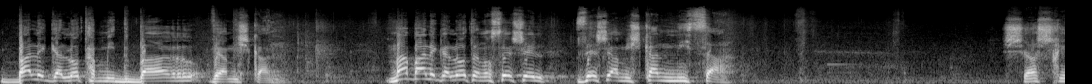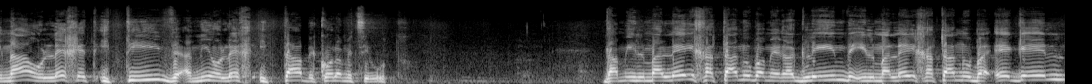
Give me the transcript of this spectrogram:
בא לגלות המדבר והמשכן? מה בא לגלות הנושא של זה שהמשכן נישא? שהשכינה הולכת איתי ואני הולך איתה בכל המציאות. גם אלמלא חטאנו במרגלים ואלמלא חטאנו בעגל,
